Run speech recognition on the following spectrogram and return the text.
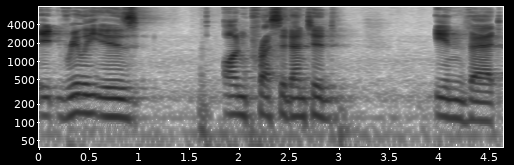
it really is unprecedented in that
